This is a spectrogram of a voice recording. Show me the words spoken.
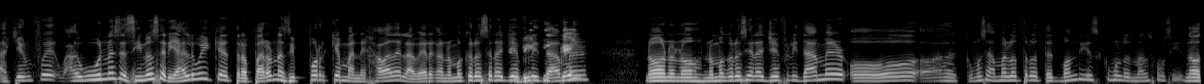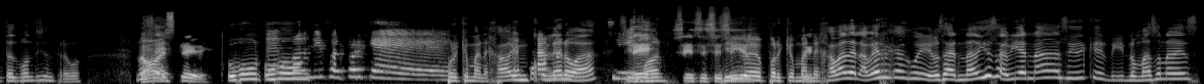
¿A quién fue? Hubo un asesino serial, güey, que atraparon así porque manejaba de la verga. No me acuerdo si era Jeffrey BTK? Dahmer. No, no, no. No me acuerdo si era Jeffrey Dahmer o. ah, ¿Cómo se llama el otro? Ted Bundy. Es como los más famosos. No, Ted Bundy se entregó. No, No, sé. este. Hubo un. Ted Hubo un- Bundy fue porque... Porque manejaba bien culero, ¿ah? sí. Sí, Simón. sí, sí, sí. Sí, sí, güey, porque manejaba de la verga, güey. O sea, nadie sabía nada, así de que y nomás una vez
